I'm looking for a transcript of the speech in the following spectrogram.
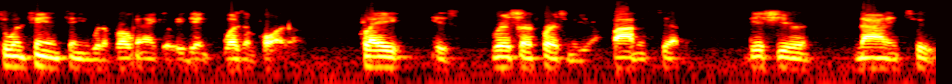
two and ten team with a broken ankle he didn't wasn't part of. Played his redshirt freshman year, five and seven. This year, nine and two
